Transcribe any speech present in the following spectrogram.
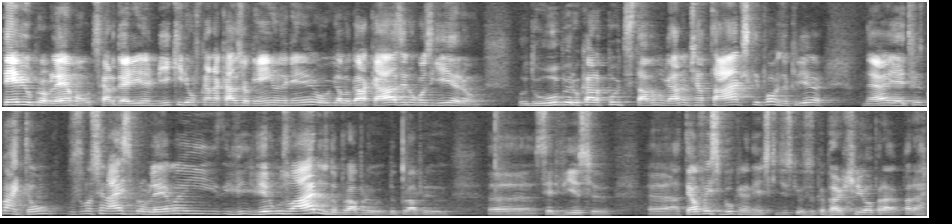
teve o problema, os caras do Airbnb queriam ficar na casa de alguém, alguém ia alugar a casa e não conseguiram. O do Uber, o cara, putz, estava no lugar, não tinha táxi, pô, mas eu queria... Né? E aí tu fez, ah, então solucionar esse problema e, e viram usuários do próprio, do próprio uh, serviço. Uh, até o Facebook, né? Tem gente que diz que o Zuckerberg criou para...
